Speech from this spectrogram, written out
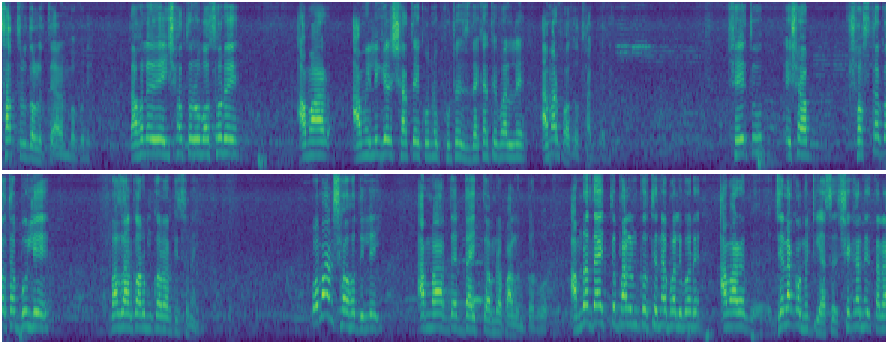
ছাত্র দলেতে আরম্ভ করি। তাহলে এই সতেরো বছরে আমার আওয়ামী লীগের সাথে কোনো ফুটেজ দেখাতে পারলে আমার পদও থাকবে না। সেহেতু এসব সস্তা কথা বলে বাজার গরম করার কিছু নেই। প্রমাণ সহ দিলেই আমাদের দায়িত্ব আমরা পালন করব। আমরা দায়িত্ব পালন করতে না পারলে পরে আমার জেলা কমিটি আছে সেখানে তারা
